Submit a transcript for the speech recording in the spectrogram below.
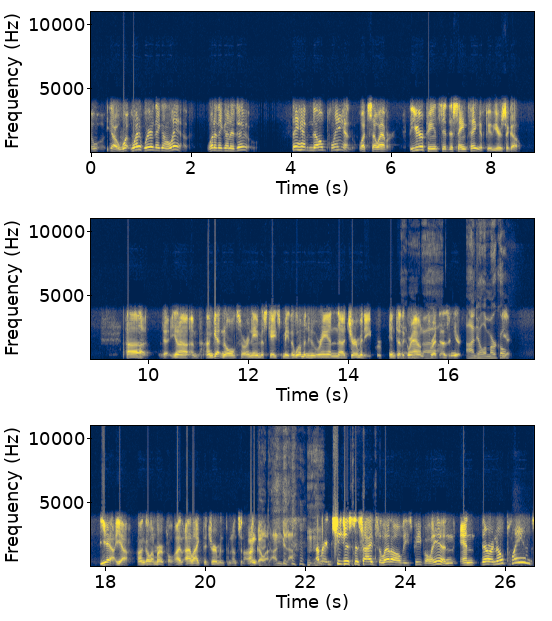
you know, what, what, where are they going to live? What are they going to do? They have no plan whatsoever. The Europeans did the same thing a few years ago. Uh, you know, I'm, I'm, getting old, so her name escapes me. The woman who ran uh, Germany into the uh, ground for a dozen years. Angela Merkel. Yeah. Yeah, yeah, Angela Merkel. I, I like the German pronunciation, Angela. Angela. I mean, she just decides to let all these people in, and there are no plans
